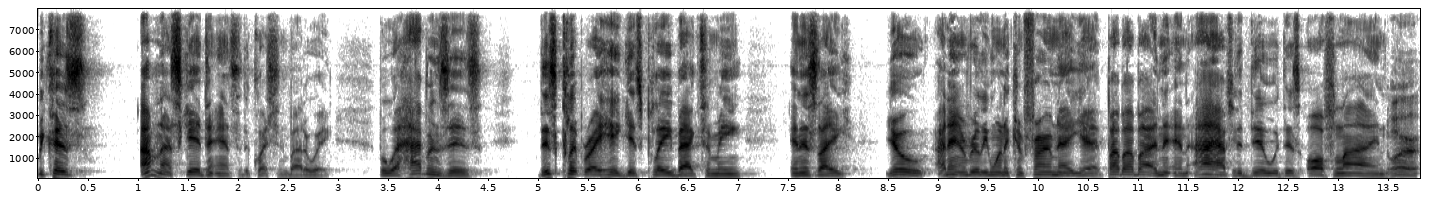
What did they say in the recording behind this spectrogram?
because i'm not scared to answer the question by the way but what happens is this clip right here gets played back to me and it's like yo i didn't really want to confirm that yet blah blah blah and, and i have to deal with this offline Word.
